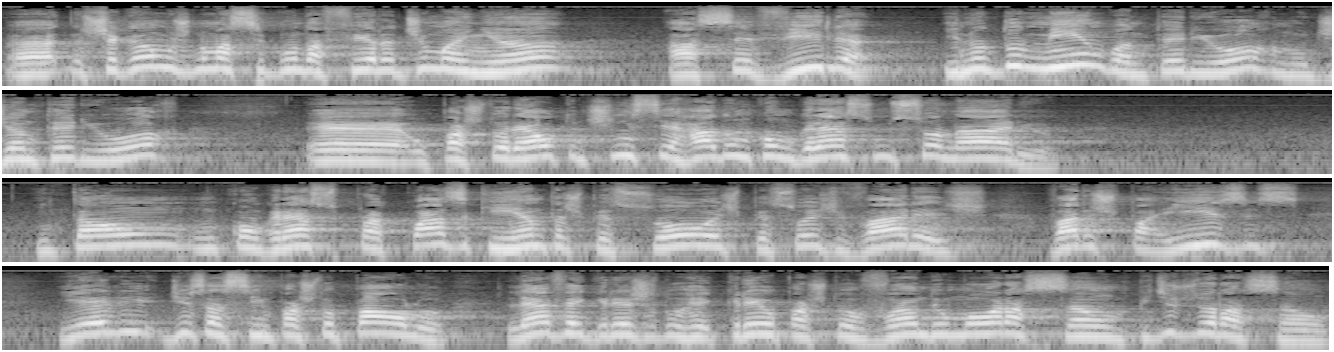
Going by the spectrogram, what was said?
Uh, chegamos numa segunda-feira de manhã a Sevilha e no domingo anterior, no dia anterior, é, o pastor Elton tinha encerrado um congresso missionário. Então, um congresso para quase 500 pessoas, pessoas de várias, vários países. E ele disse assim: Pastor Paulo, leve a igreja do recreio, pastor Wando, uma oração, um pedido de oração.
